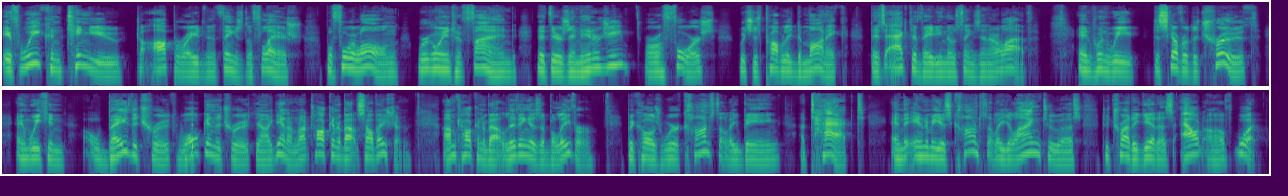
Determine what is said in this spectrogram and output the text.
If we continue to operate in the things of the flesh, before long, we're going to find that there's an energy or a force, which is probably demonic, that's activating those things in our life. And when we discover the truth and we can obey the truth, walk in the truth. Now, again, I'm not talking about salvation. I'm talking about living as a believer because we're constantly being attacked and the enemy is constantly lying to us to try to get us out of what?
